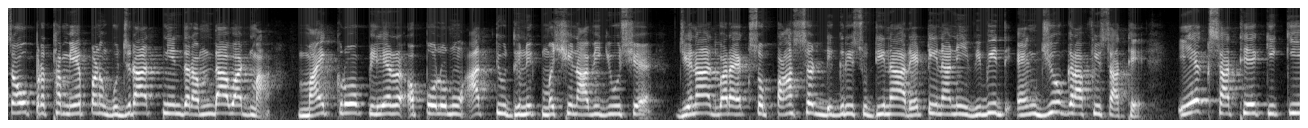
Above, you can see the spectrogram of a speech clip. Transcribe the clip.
સૌ પ્રથમ એ પણ ગુજરાતની અંદર અમદાવાદમાં માઇક્રો ક્લિયર અપોલોનું અત્યાધુનિક મશીન આવી ગયું છે, જેના દ્વારા એકસો પાસઠ ડિગ્રી સુધીના રેટિનાની વિવિધ એન્જિયોગ્રાફી સાથે એક સાથે કીકી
